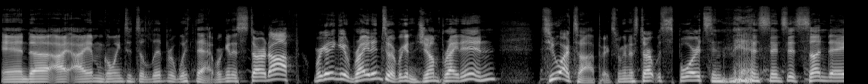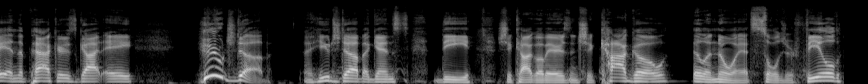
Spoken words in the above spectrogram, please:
And uh, I, I am going to deliver with that. We're going to start off, we're going to get right into it. We're going to jump right in to our topics. We're going to start with sports. And man, since it's Sunday and the Packers got a huge dub, a huge dub against the Chicago Bears in Chicago, Illinois at Soldier Field.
